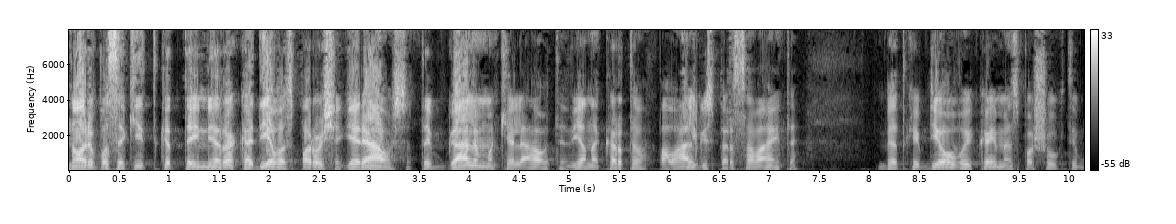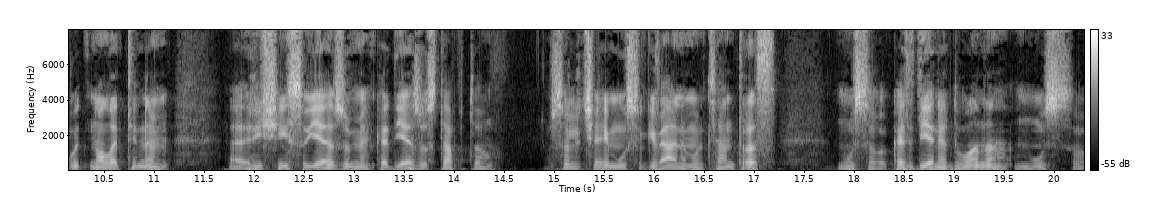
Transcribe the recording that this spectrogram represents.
noriu pasakyti, kad tai nėra, ką Dievas paruošė geriausia. Taip galima keliauti vieną kartą pavalgius per savaitę. Bet kaip Dievo vaikai mes pašaukti būti nuolatiniam e, ryšy su Jėzumi, kad Jėzus taptų absoliučiai mūsų gyvenimo centras, mūsų kasdienė duona, mūsų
